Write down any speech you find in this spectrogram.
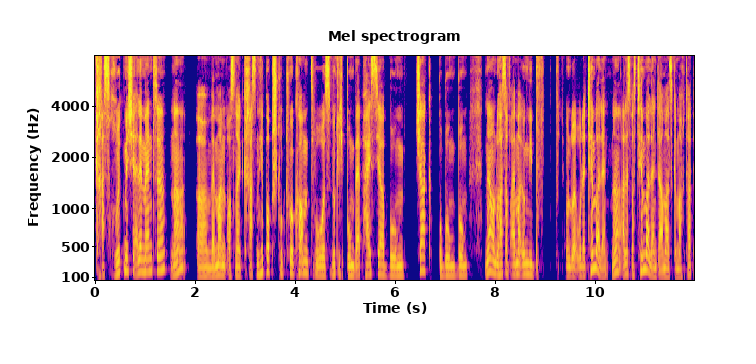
krass rhythmische Elemente, ne? Äh, wenn man aus einer krassen Hip-Hop-Struktur kommt, wo es wirklich Boom Bap heißt ja Boom Chuck, Boom Boom Boom, ne? Und du hast auf einmal irgendwie pff, oder, oder Timberland, ne? Alles, was Timberland damals gemacht hat,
